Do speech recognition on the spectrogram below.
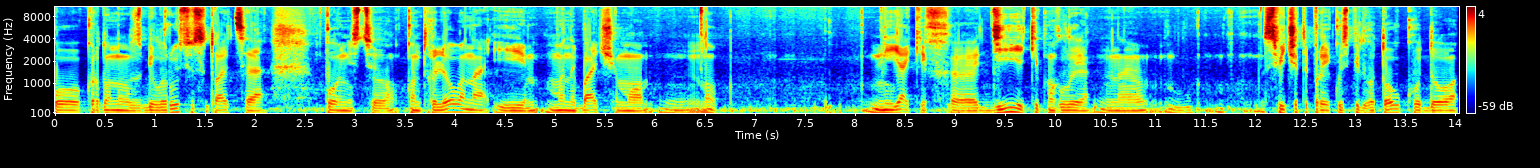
по кордону з Білоруссю ситуація повністю контрольована, і ми не бачимо ну, ніяких е, дій, які б могли е, свідчити про якусь підготовку до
